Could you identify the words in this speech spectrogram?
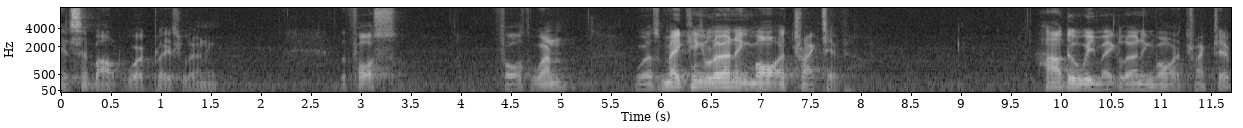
It's about workplace learning. The fourth, fourth one was making learning more attractive. How do we make learning more attractive?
